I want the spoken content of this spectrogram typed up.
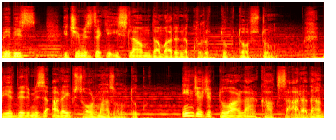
Ve biz içimizdeki İslam damarını kuruttuk dostum. Birbirimizi arayıp sormaz olduk. İncecik duvarlar kalksa aradan,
